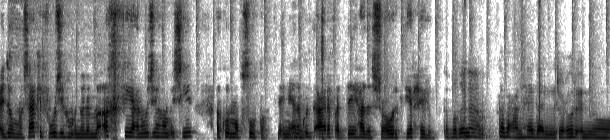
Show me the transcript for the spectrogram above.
عندهم مشاكل في وجههم إنه لما أخفي عن وجههم إشي أكون مبسوطة لأني أنا. كنت أعرف قد إيه هذا الشعور كثير حلو. طب غنى طبعا هذا الشعور إنه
